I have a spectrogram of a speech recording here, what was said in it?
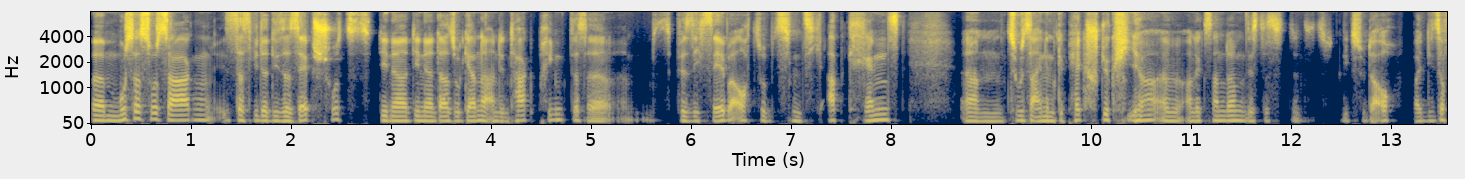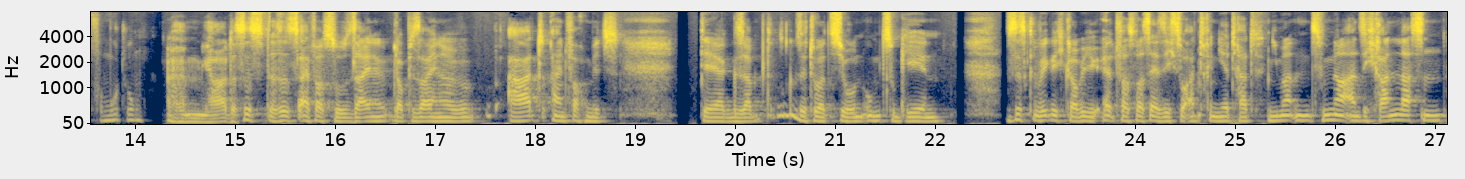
Ähm, muss er so sagen? Ist das wieder dieser Selbstschutz, den er, den er da so gerne an den Tag bringt, dass er ähm, für sich selber auch so ein bisschen sich abgrenzt ähm, zu seinem Gepäckstück hier, äh, Alexander? Ist das, das, liegst du da auch bei dieser Vermutung? Ähm, ja, das ist, das ist einfach so seine, glaube seine Art, einfach mit der Gesamtsituation umzugehen. Es ist wirklich, glaube ich, etwas, was er sich so antrainiert hat. Niemanden zu nah an sich ranlassen,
